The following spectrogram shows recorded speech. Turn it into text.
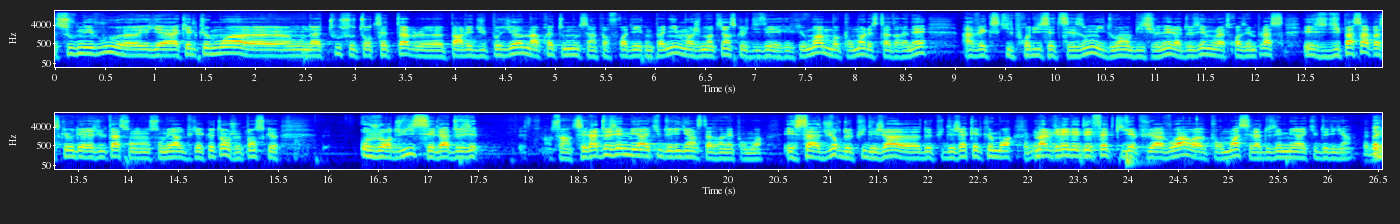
Souvenez-vous, euh, il y a quelques mois, euh, on a tous autour de cette table euh, parlé du podium. Après, tout le monde s'est un peu refroidi et compagnie. Moi, je maintiens ce que je disais il y a quelques mois. Moi, pour moi, le Stade Rennais, avec ce qu'il produit cette saison, il doit ambitionner la deuxième ou la troisième place. Et je dis pas ça parce que les résultats sont, sont meilleurs depuis quelques temps. Je pense que aujourd'hui, c'est la deuxième Enfin, c'est la deuxième meilleure équipe de Ligue 1, le Stade Rennais pour moi. Et ça dure depuis déjà, euh, depuis déjà quelques mois. Malgré les défaites qu'il y a pu avoir, euh, pour moi, c'est la deuxième meilleure équipe de Ligue 1. Une,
